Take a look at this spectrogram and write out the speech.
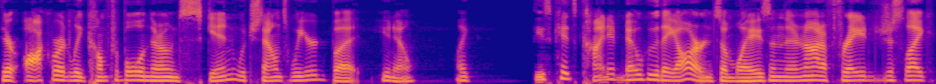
they're awkwardly comfortable in their own skin, which sounds weird, but you know, like these kids kind of know who they are in some ways, and they're not afraid to just like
